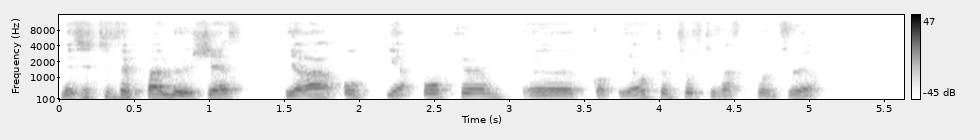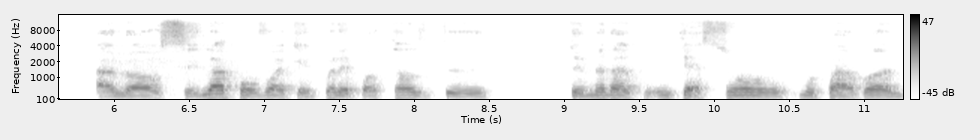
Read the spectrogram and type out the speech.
Mais si tu ne fais pas le geste, il n'y a aucun, euh, a aucune chose qui va se produire. Alors, c'est là qu'on voit à quel point l'importance de, de mettre en application nos paroles.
